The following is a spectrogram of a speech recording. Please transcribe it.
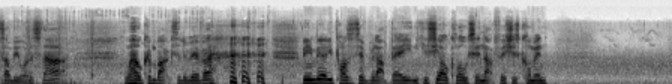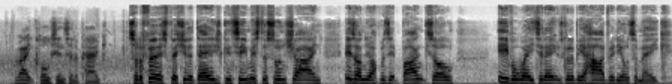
That's how we want to start. Welcome back to the river. Being really positive with that bait and you can see how close in that fish is coming. Right close into the peg. So the first fish of the day as you can see mr sunshine is on the opposite bank so either way today it was going to be a hard video to make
